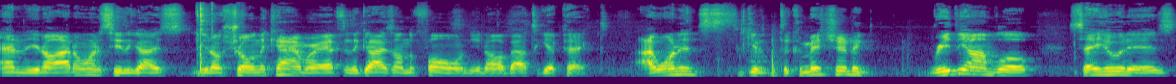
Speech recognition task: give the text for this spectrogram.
and you know I don't want to see the guys, you know, showing the camera after the guy's on the phone, you know, about to get picked. I wanted to give the commissioner to read the envelope, Say who it is.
